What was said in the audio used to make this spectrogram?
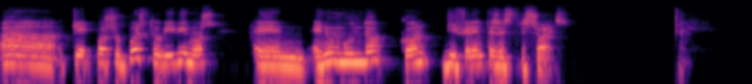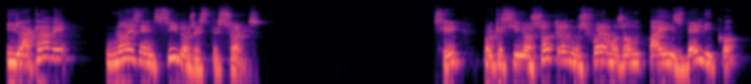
ah, que, por supuesto, vivimos en, en un mundo con diferentes estresores. Y la clave no es en sí los estresores. ¿Sí? Porque si nosotros nos fuéramos a un país bélico,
